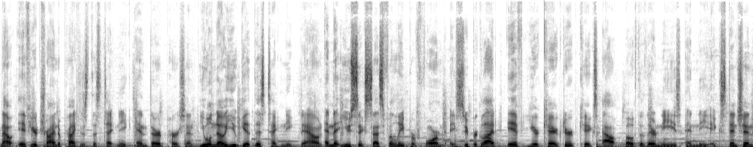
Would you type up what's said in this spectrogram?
Now if you're trying to practice this technique in third person you will know you get this technique down and that you successfully performed a super glide if your character kicks out both of their knees and knee extension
